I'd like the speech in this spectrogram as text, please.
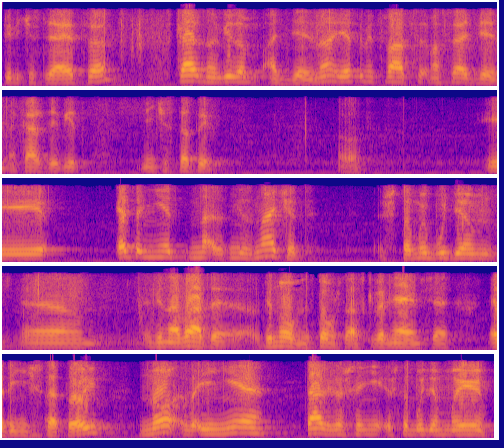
перечисляется каждым видом отдельно, и это митцва массы отдельно, каждый вид нечистоты. Вот. И это не, не значит, что мы будем э, виноваты, виновны в том, что оскверняемся этой нечистотой, но и не так же, что, не- что будем мы,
